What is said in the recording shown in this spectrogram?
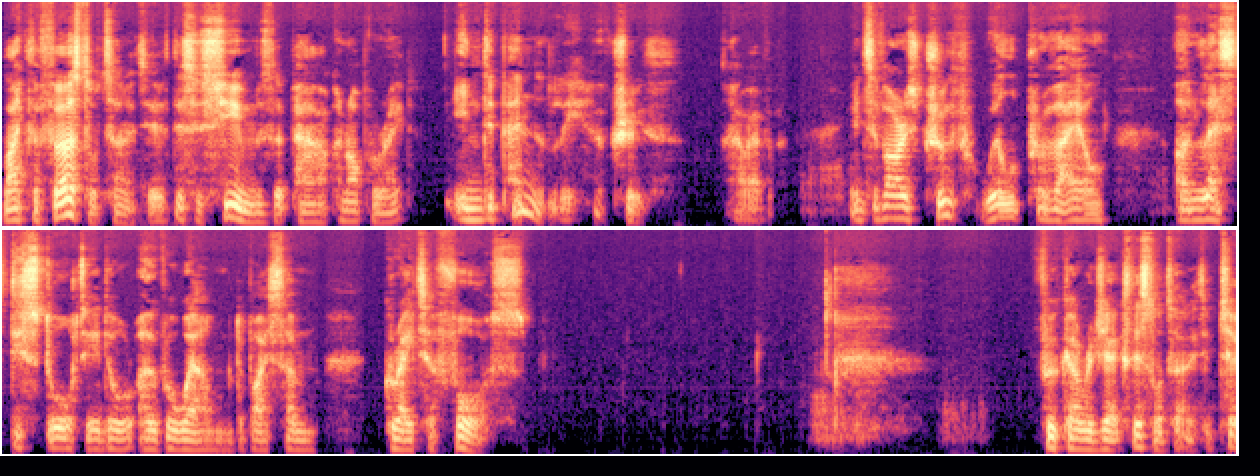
Like the first alternative, this assumes that power can operate independently of truth, however, insofar as truth will prevail unless distorted or overwhelmed by some greater force. Foucault rejects this alternative too,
